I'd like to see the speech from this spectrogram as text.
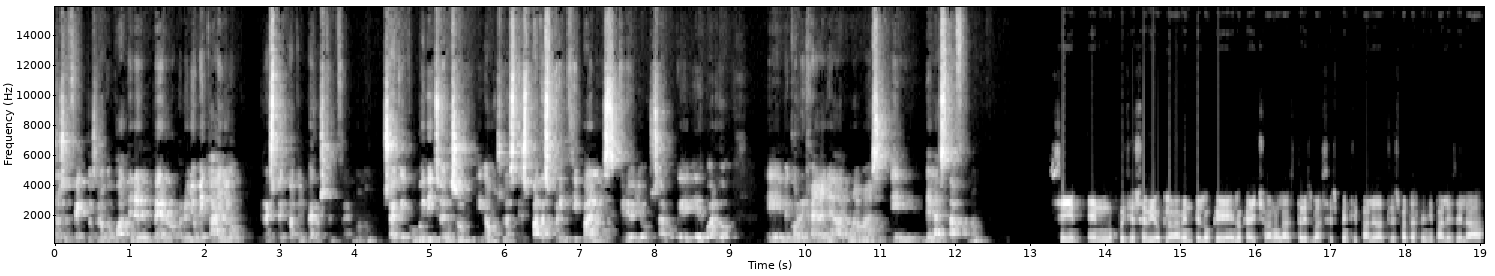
los efectos de lo que pueda tener el perro, pero yo me callo respecto a que el perro esté enfermo. ¿no? O sea que, como he dicho, esas son, digamos, las tres patas principales, creo yo, salvo que Eduardo eh, me corrija y añada alguna más, eh, de la estafa. ¿no? Sí, en juicio se vio claramente lo que, lo que ha dicho Ana, las tres bases principales, las tres patas principales de la,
